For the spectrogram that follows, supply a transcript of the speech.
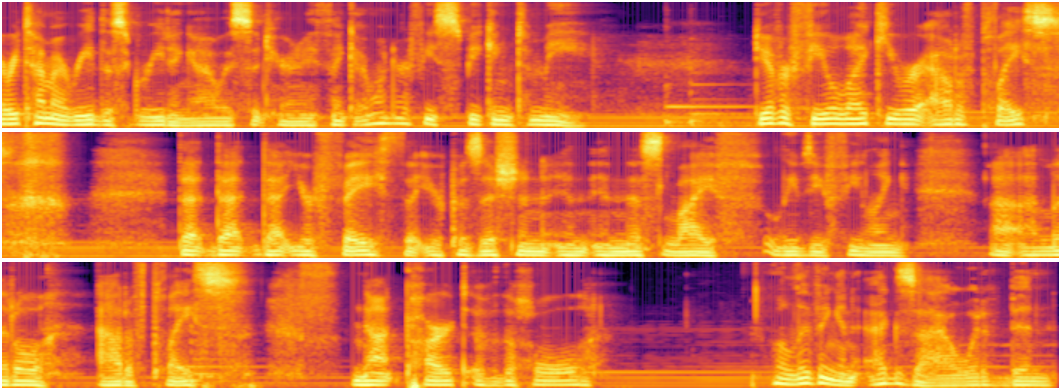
Every time I read this greeting, I always sit here and I think, I wonder if he's speaking to me. Do you ever feel like you are out of place? that that that your faith, that your position in in this life leaves you feeling uh, a little out of place, not part of the whole. Well, living in exile would have been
